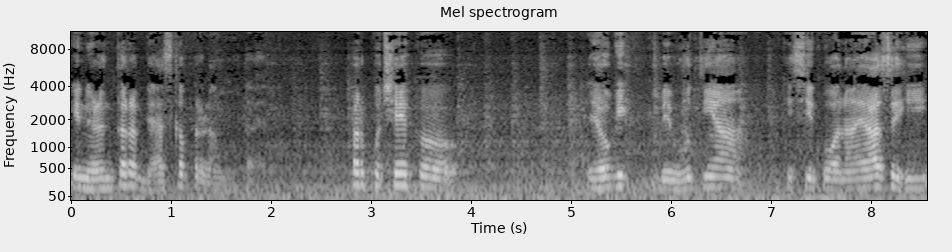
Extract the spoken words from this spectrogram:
ये निरंतर अभ्यास का परिणाम होता है। पर कुछ एक यौगिक विभूतियाँ किसी को अनायास ही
